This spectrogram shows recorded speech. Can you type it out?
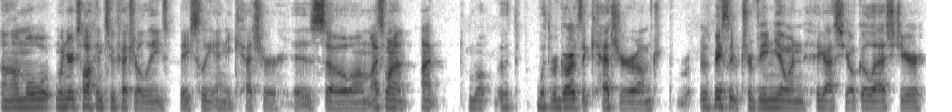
Um, well, when you're talking two catcher leagues, basically any catcher is. So um, I just want to, with, with regards to catcher, um, it was basically Trevino and Higashioka last year.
